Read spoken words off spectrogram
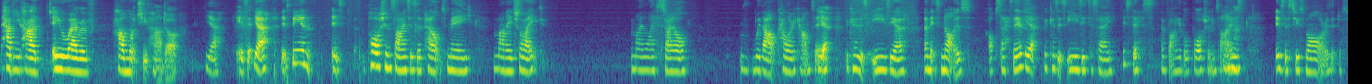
have you had, are you aware of how much you've had or Yeah. is it? Yeah. It's being it's portion sizes have helped me manage like my lifestyle without calorie counting. Yeah. Because it's easier and it's not as obsessive. Yeah. Because it's easy to say, is this a viable portion size? Mm-hmm. Is this too small or is it just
